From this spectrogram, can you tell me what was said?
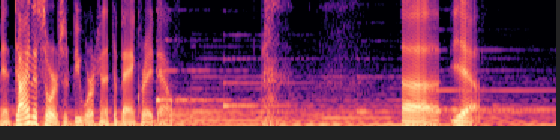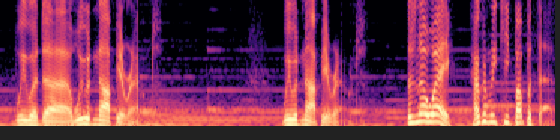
man, dinosaurs would be working at the bank right now. uh, yeah, we would uh, we would not be around. We would not be around. There's no way. How could we keep up with that?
